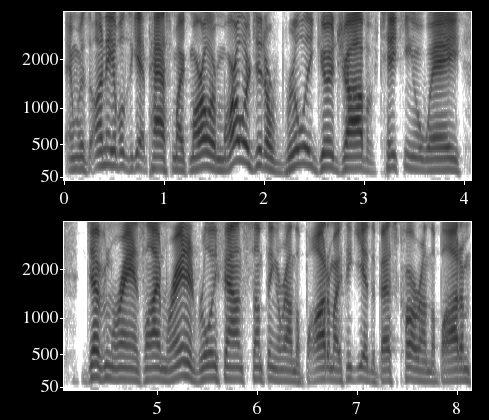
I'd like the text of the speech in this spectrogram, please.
and was unable to get past Mike Marlar. Marlar did a really good job of taking away Devin Moran's line. Moran had really found something around the bottom. I think he had the best car around the bottom.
